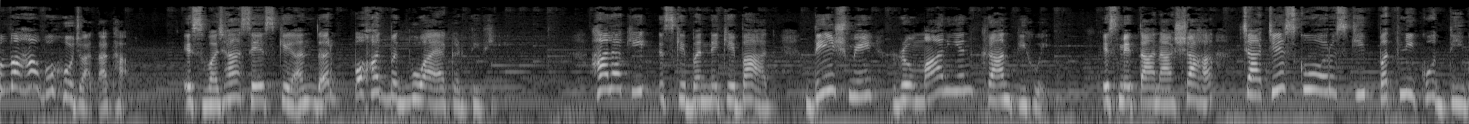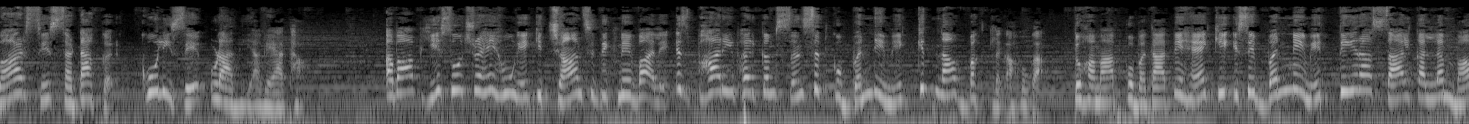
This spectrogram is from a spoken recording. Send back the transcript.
वहाँ वो हो जाता था। इस वजह से इसके अंदर बहुत बदबू आया करती थी। हालाँकि इसके बनने के बाद देश में रोमानियन क्रांति हुई। इसमें तानाशाह चाचेस्को और उसकी पत्नी को दीवार से सटाकर गोली से उड़ा दिया गया था। अब आप ये सोच रहे होंगे कि चाँद से दिखने वाले इस भारी भरकम संसद को बनने में कितना वक्त लगा होगा। तो हम आपको बताते हैं कि इसे बनने में तेरह साल का लंबा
